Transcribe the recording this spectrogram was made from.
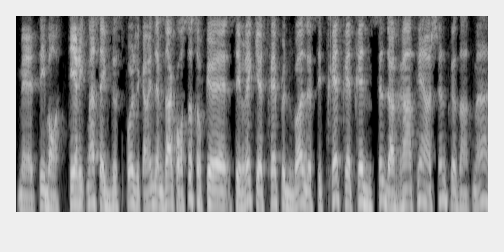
Mais, tu sais, bon, théoriquement, ça existe pas. J'ai quand même de la misère à croire ça, sauf que c'est vrai qu'il y a très peu de vols, C'est très, très, très difficile de rentrer en Chine présentement.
